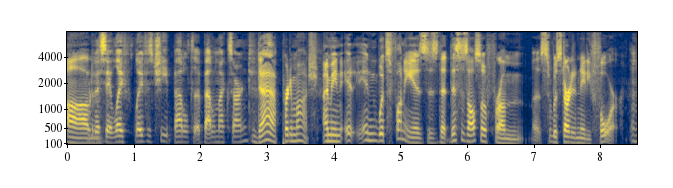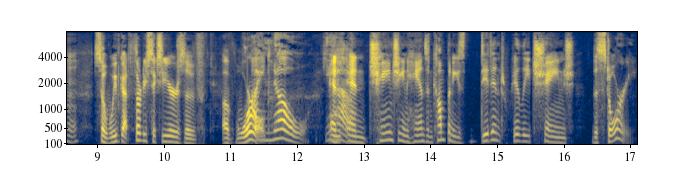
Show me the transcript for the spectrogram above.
Um, what do they say? Life life is cheap. Battle to battle mechs aren't. Yeah, pretty much. I mean, it, and what's funny is is that this is also from uh, was started in '84, so we've got 36 years of of Mm-hmm. I world, know. Yeah. and and changing hands and companies didn't really change the story.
